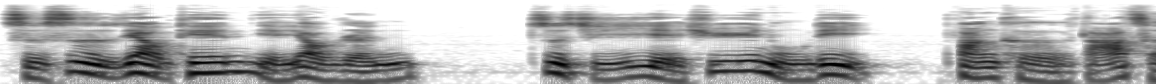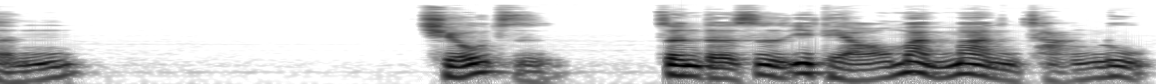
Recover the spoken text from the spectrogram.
此事要天也要人，自己也需努力，方可达成。求子真的是一条漫漫长路。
